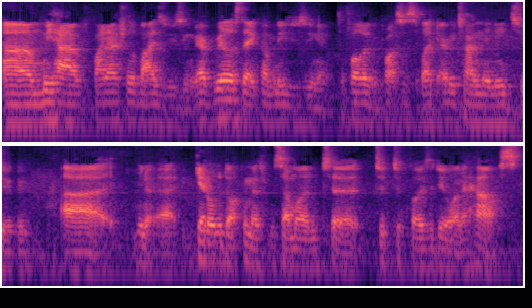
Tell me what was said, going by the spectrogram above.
Um, we have financial advisors using it. We have real estate companies using it to follow the process of like every time they need to, uh, you know, uh, get all the documents from someone to, to, to close a deal on a house.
